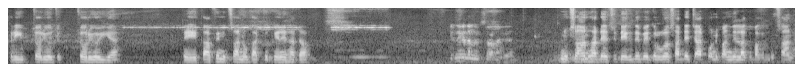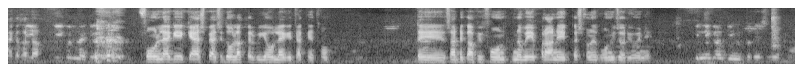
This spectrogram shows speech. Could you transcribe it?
ਕਰੀਬ ਚੋਰੀ ਹੋ ਚੋਰੀ ਹੋਈ ਹੈ ਤੇ ਕਾਫੀ ਨੁਕਸਾਨ ਉਹ ਕਰ ਚੁੱਕੇ ਨੇ ਸਾਡਾ। ਕਿੰਨੇ ਦਾ ਨੁਕਸਾਨ ਹੈਗਾ ਨੁਕਸਾਨ ਸਾਡੇ ਅਸੀਂ ਦੇਖਦੇ ਪਏ ਕਰੂਗਾ 4.5 ਪੌਣੇ 5 ਦੇ ਲਗਭਗ ਨੁਕਸਾਨ ਹੈਗਾ ਸਾਡਾ। ਕੀ ਕੁਝ ਲੈ ਕੇ? ਫੋਨ ਲੈ ਗਏ ਕੈਸ਼ ਪੈਸੇ 2 ਲੱਖ ਰੁਪਈਆ ਉਹ ਲੈ ਕੇ ਚੱਕ ਕੇ ਇੱਥੋਂ। ਤੇ ਸਾਡੇ ਕਾਫੀ ਫੋਨ ਨਵੇਂ ਪੁਰਾਣੇ ਕਸਟਮਰ ਦੇ ਫੋਨ ਵੀ ਚੋਰੀ ਹੋਏ ਨੇ। ਕਿੰਨੀ ਕੁ ਕੀਮਤ ਦੇ ਸੀਗੇ ਫੋਨ?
